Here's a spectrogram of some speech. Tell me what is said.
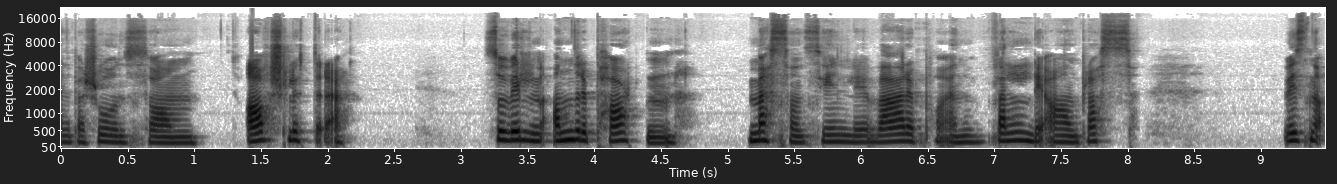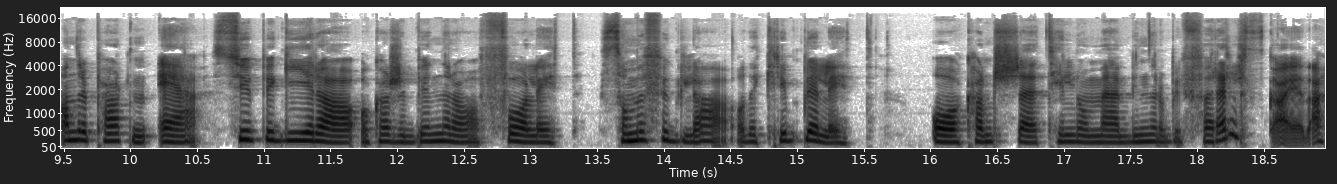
en person som avslutter det, så vil den andre parten mest sannsynlig være på en veldig annen plass. Hvis den andre parten er supergira og kanskje begynner å få litt sommerfugler, og det kribler litt, og kanskje til og med begynner å bli forelska i det,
